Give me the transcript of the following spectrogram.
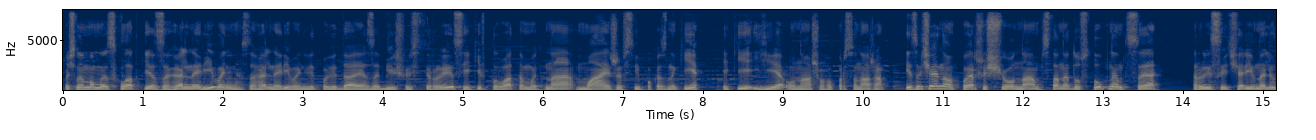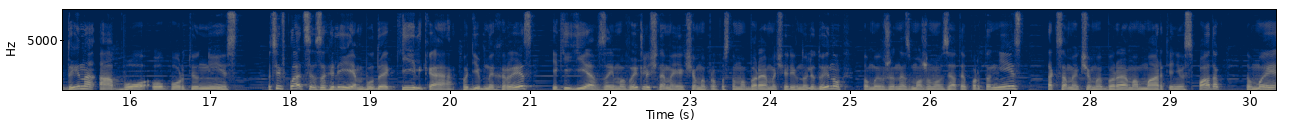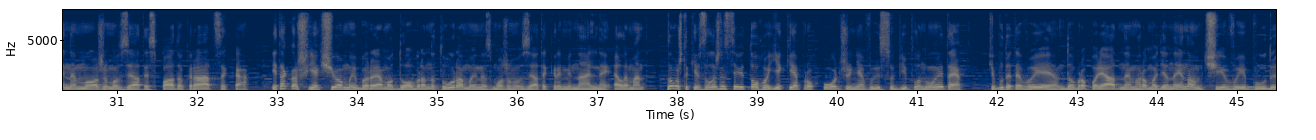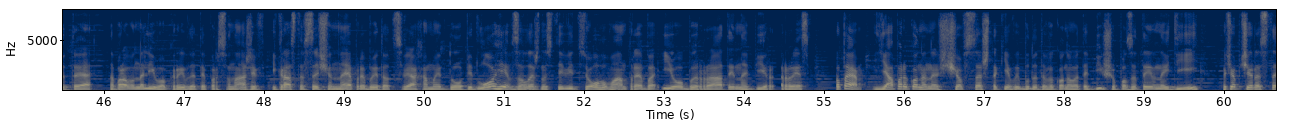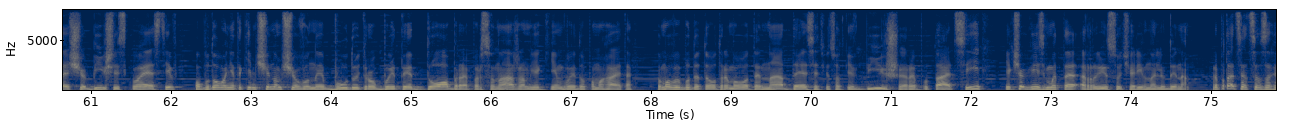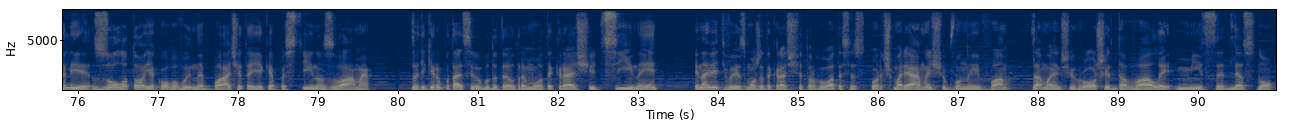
Почнемо ми з вкладки Загальний рівень. Загальний рівень відповідає за більшість рис, які впливатимуть на майже всі показники, які є у нашого персонажа. І звичайно, перше, що нам стане доступним, це риси чарівна людина або опортюніст. У цій вкладці взагалі буде кілька подібних рис, які є взаємовиключними. Якщо ми пропустимо беремо чарівну людину, то ми вже не зможемо взяти опортуніст. Так само, якщо ми беремо Мартінів спадок, то ми не можемо взяти спадок Рацика. І також, якщо ми беремо добра натура, ми не зможемо взяти кримінальний елемент. Знову ж таки, в залежності від того, яке проходження ви собі плануєте, чи будете ви добропорядним громадянином, чи ви будете направо-наліво кривдити персонажів і красти все, що не прибито цвяхами до підлоги, в залежності від цього вам треба і обирати набір рис. Проте я переконаний, що все ж таки ви будете виконувати більше позитивних дій, хоча б через те, що більшість квестів побудовані таким чином, що вони будуть робити добре персонажам, яким ви допомагаєте. Тому ви будете отримувати на 10% більше репутації, якщо візьмете рису чарівна людина. Репутація це взагалі золото, якого ви не бачите, яке постійно з вами. Завдяки репутації ви будете отримувати кращі ціни, і навіть ви зможете краще торгуватися з корчмарями, щоб вони вам за менші гроші давали місце для сну.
